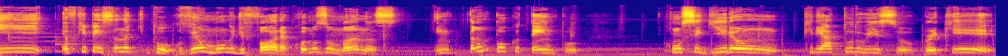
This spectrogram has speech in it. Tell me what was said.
E eu fiquei pensando, tipo, ver o mundo de fora, como os humanos, em tão pouco tempo, conseguiram criar tudo isso. Porque,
